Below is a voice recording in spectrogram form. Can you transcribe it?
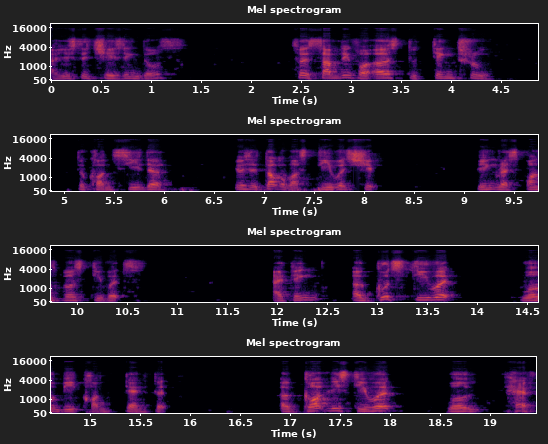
Are you still chasing those? So it's something for us to think through, to consider. Because we talk about stewardship, being responsible stewards. I think a good steward will be contented. A godly steward will have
